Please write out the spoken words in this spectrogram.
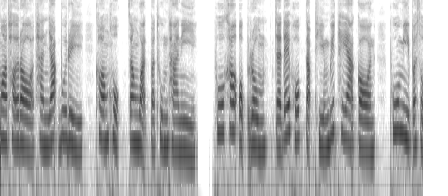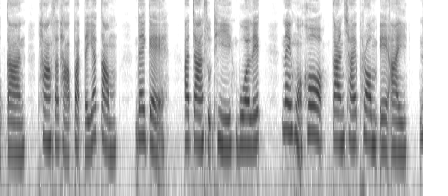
มทรธัญบุรี คลอง 6 จังหวัดปทุมธานี ผู้เข้าอบรมจะได้พบกับทีมวิทยากร ผู้มีประสบการณ์ ทางสถาปัตยกรรม ได้แก่ อาจารย์สุธีบัวเล็ก ในหัวข้อการใช้พรอม AI ใน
